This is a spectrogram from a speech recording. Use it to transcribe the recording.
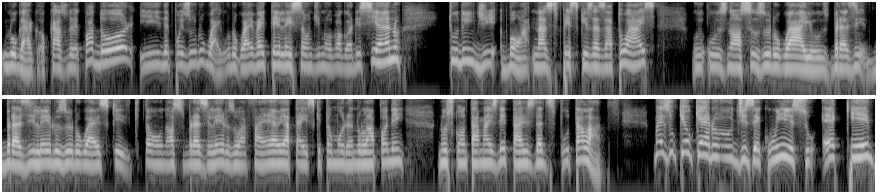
lugar, o caso do Equador e depois o Uruguai. O Uruguai vai ter eleição de novo agora esse ano. Tudo indica, bom, nas pesquisas atuais, os nossos uruguaios, brasi, brasileiros uruguaios que estão, nossos brasileiros, o Rafael e a Thaís que estão morando lá, podem nos contar mais detalhes da disputa lá. Mas o que eu quero dizer com isso é que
